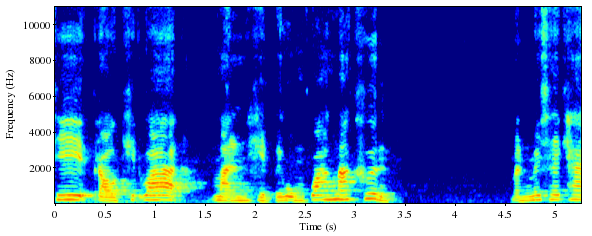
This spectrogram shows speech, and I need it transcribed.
ที่เราคิดว่ามันเห็นไปวงกว้างมากขึ้น มันไม่ใช่แค่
